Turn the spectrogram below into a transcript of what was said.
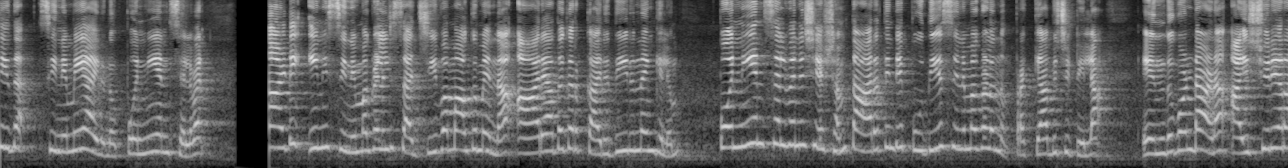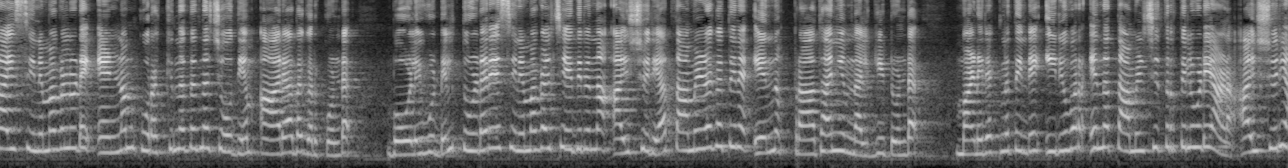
ചെയ്ത സിനിമയായിരുന്നു പൊന്നിയൻ സെൽവൻ. നടി ഇനി സിനിമകളിൽ സജീവമാകുമെന്ന് ആരാധകർ കരുതിയിരുന്നെങ്കിലും പൊന്നിയൻ സെൽവന് ശേഷം താരത്തിന്റെ പുതിയ സിനിമകളൊന്നും പ്രഖ്യാപിച്ചിട്ടില്ല. എന്തുകൊണ്ടാണ് ഐശ്വര്യ റായ് സിനിമകളുടെ എണ്ണം കുറയ്ക്കുന്നതെന്ന ചോദ്യം ആരാധകർക്കുണ്ട്. ബോളിവുഡിൽ തുടരെ സിനിമകൾ ചെയ്തിരുന്ന ഐശ്വര്യ തമിഴകത്തിന് എന്നും പ്രാധാന്യം നൽകിയിട്ടുണ്ട്. മണിരത്നത്തിന്റെ ഇരുവർ എന്ന തമിഴ് ചിത്രത്തിലൂടെയാണ് ഐശ്വര്യ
